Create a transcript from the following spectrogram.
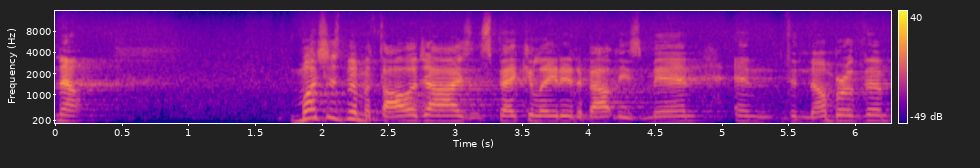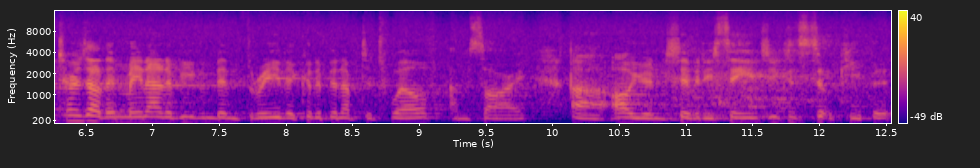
Now, much has been mythologized and speculated about these men, and the number of them turns out there may not have even been three. They could have been up to 12. I'm sorry. Uh, all your nativity scenes, you can still keep it.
